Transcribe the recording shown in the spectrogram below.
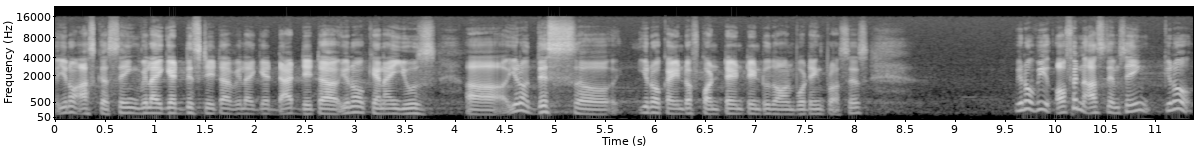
you know, ask us saying, will I get this data? Will I get that data? You know, can I use, uh, you know, this, uh, you know, kind of content into the onboarding process? You know, we often ask them saying, you know,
